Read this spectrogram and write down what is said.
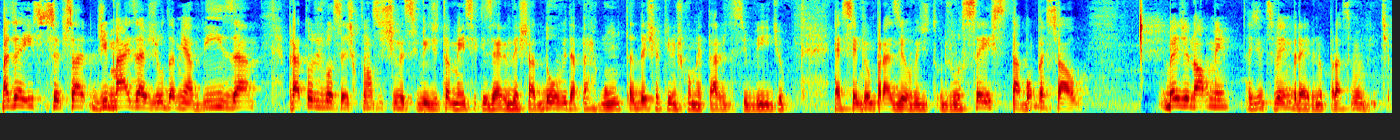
Mas é isso, se você precisar de mais ajuda, me avisa. Para todos vocês que estão assistindo esse vídeo também, se quiserem deixar dúvida, pergunta, deixa aqui nos comentários desse vídeo. É sempre um prazer ouvir de todos vocês, tá bom, pessoal? Beijo enorme, a gente se vê em breve no próximo vídeo.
